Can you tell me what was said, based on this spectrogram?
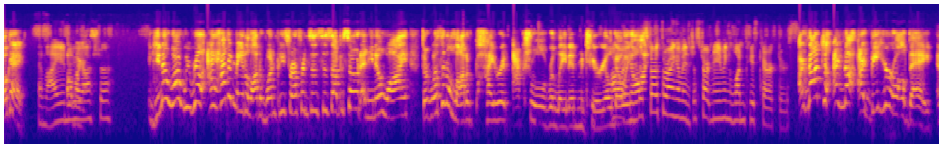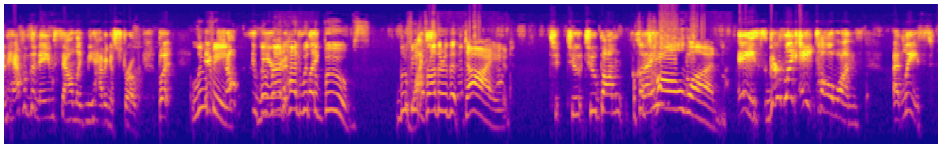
okay. Am I a Oh new God. Yasha? You know what? We really i haven't made a lot of One Piece references this episode, and you know why? There wasn't a lot of pirate actual related material All going right, on. Just start throwing them in. Just start naming One Piece characters. I'm not. I'm not. I'd be here all day, and half of the names sound like me having a stroke. But Luffy, really the redhead with the boobs. Luffy's What? brother that died. two, two, two bon The tall one. ace. There's like eight tall ones, at least.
